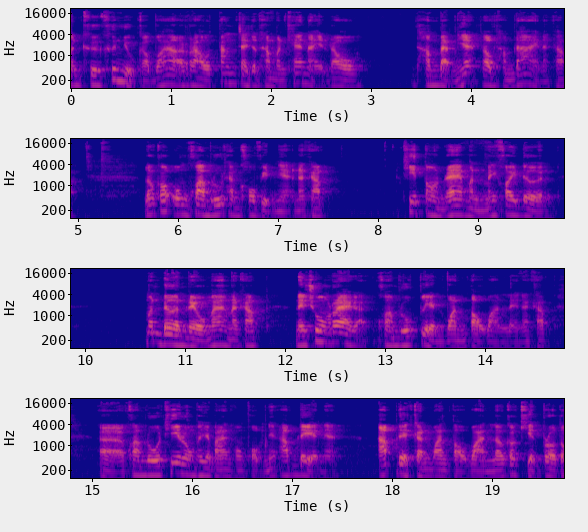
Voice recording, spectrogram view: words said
มันคือขึ้นอยู่กับว่าเราตั้งใจจะทำมันแค่ไหนเราทำแบบนี้เราทำได้นะครับ แล้วก็องค์ความรู้ทางโควิดเนี่ยนะครับที่ตอนแรกมันไม่ค่อยเดิน มันเดินเร็วมากนะครับ ในช่วงแรกอะความรู้เปลี่ยนวันต่อวันเลยนะครับความรู้ที่โรงพยาบาลของผมเนี่ยอัปเดตเนี่ยอัปเดตกันวันต่อวัน แล้วก็เขียนโปรโต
